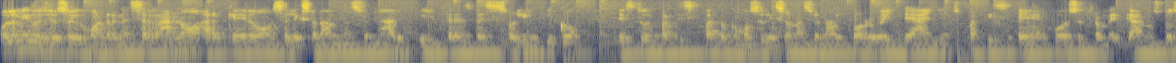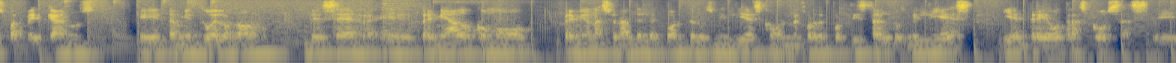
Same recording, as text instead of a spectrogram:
Hola amigos, yo soy Juan René Serrano, arquero seleccionado nacional, fui tres veces olímpico, estuve participando como selección nacional por 20 años, participé en Juegos Centroamericanos, Juegos Panamericanos, eh, también tuve el honor de ser eh, premiado como Premio Nacional del Deporte 2010 como el mejor deportista del 2010 y entre otras cosas. Eh,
